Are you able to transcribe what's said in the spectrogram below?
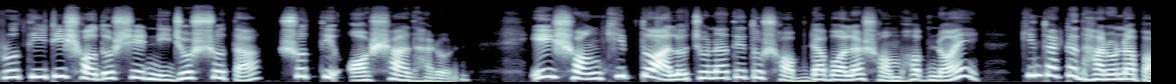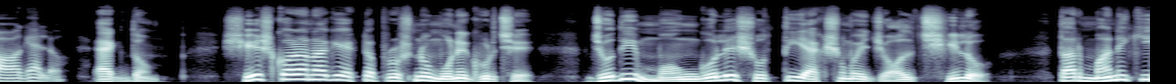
প্রতিটি সদস্যের নিজস্বতা সত্যি অসাধারণ। এই সংক্ষিপ্ত আলোচনাতে তো সবটা বলা সম্ভব নয় কিন্তু একটা ধারণা পাওয়া গেল। একদম। শেষ করার আগে একটা প্রশ্ন মনে ঘুরছে। যদি মঙ্গলে সত্যি একসময় জল ছিল তার মানে কি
